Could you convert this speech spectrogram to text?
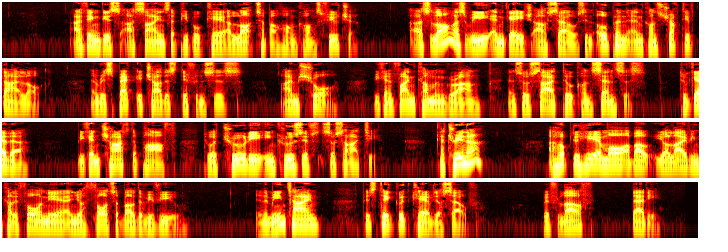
I think these are signs that people care a lot about Hong Kong's future. As long as we engage ourselves in open and constructive dialogue and respect each other's differences, I'm sure we can find common ground and societal consensus. Together, we can chart the path to a truly inclusive society. Katrina, I hope to hear more about your life in California and your thoughts about the review. In the meantime, please take good care of yourself. With love, Daddy.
